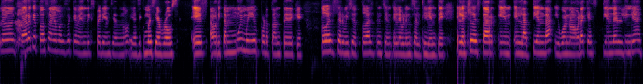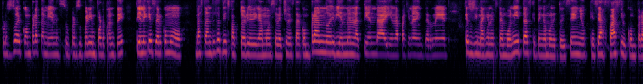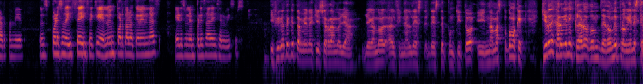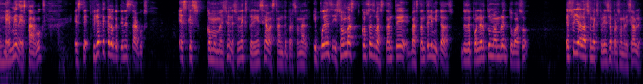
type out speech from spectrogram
no, claro que todos sabemos eso que vende experiencias, ¿no? Y así como decía Rose, es ahorita muy, muy importante de que todo ese servicio, toda esa atención que le brindas al cliente, el hecho de estar en, en la tienda y bueno, ahora que es tienda en línea, el proceso de compra también es súper, súper importante, tiene que ser como bastante satisfactorio, digamos, el hecho de estar comprando y viendo en la tienda y en la página de internet que sus imágenes estén bonitas, que tengan bonito diseño, que sea fácil comprar también. Entonces, por eso dice, dice que no importa lo que vendas, eres una empresa de servicios. Y fíjate que también aquí cerrando ya, llegando al, al final de este, de este puntito, y nada más como que quiero dejar bien en claro dónde, de dónde proviene este meme de Starbucks. Este, fíjate que lo que tiene Starbucks es que es, como mencionas, una experiencia bastante personal. Y, pueden, y son bas- cosas bastante, bastante limitadas. Desde poner tu nombre en tu vaso, eso ya lo hace una experiencia personalizable.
